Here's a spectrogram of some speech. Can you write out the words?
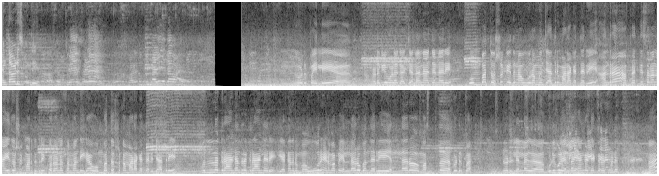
ಎಂತ ಉಡಿಸ್ಕೊಂಡಿ ನೋಡ್ರಿಪ್ಪ ಇಲ್ಲಿ ಹಡಗ್ಲಿ ಒಳಗೆ ಜನನ ಜನ ರೀ. ಒಂಬತ್ತು ವರ್ಷಕ್ಕೆ ಇದನ್ನ ಊರಮ್ಮನ ಜಾತ್ರೆ ಮಾಡಾಕತ್ತಾರ್ರಿ. ಅಂದ್ರೆ ಪ್ರತಿ ಸರನ ಐದು ವರ್ಷಕ್ಕೆ ಮಾಡ್ತಿದ್ರಿ. ಕೊರೋನಾ ಸಂಬಂಧ ಈಗ ಒಂಬತ್ತು ವರ್ಷಕ್ಕೆ ಮಾಡಾಕತ್ತಾರ್ರಿ ಜಾತ್ರೆ. ಫುಲ್ ಗ್ರ್ಯಾಂಡ್ ಅಂದ್ರೆ ಗ್ರ್ಯಾಂಡ್ ರೀ. ಯಾಕಂದ್ರೆ ಮ ಊರ ಹೆಣ್ಮಕ್ಳು ಎಲ್ಲರೂ ಬಂದಾರಿ ಎಲ್ಲರೂ ಮಸ್ತ್ ಬಿಡ್ರಿಪ್ಪ. ನೋಡ್ರಿ ಎಲ್ಲ ಗುಡಿಗಳು ಎಲ್ಲ ಹೆಂಗೆ ಡೆಕೋರೇಟ್ ಮಾಡ ಹಾಂ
